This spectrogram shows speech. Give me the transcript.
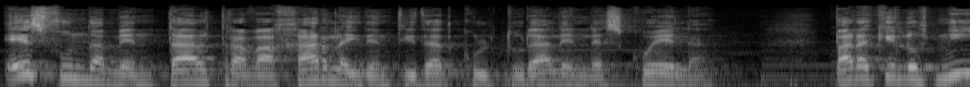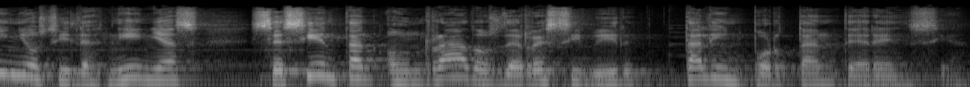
Es fundamental trabajar la identidad cultural en la escuela, para que los niños y las niñas se sientan honrados de recibir tal importante herencia.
